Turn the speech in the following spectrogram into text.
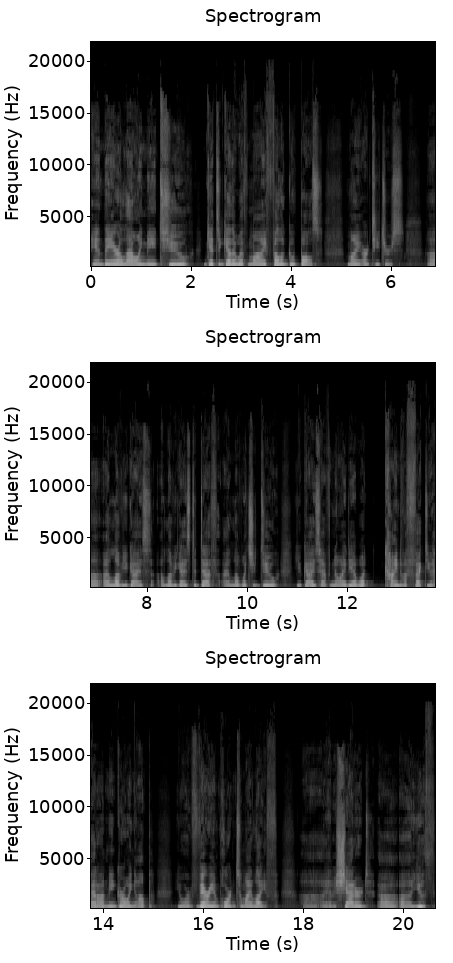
and they are allowing me to get together with my fellow goofballs, my art teachers. Uh, I love you guys. I love you guys to death. I love what you do. You guys have no idea what kind of effect you had on me growing up. You were very important to my life. Uh, I had a shattered uh, uh youth,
